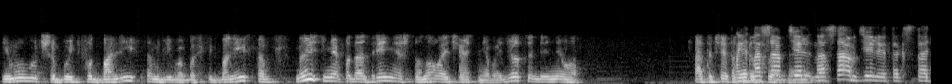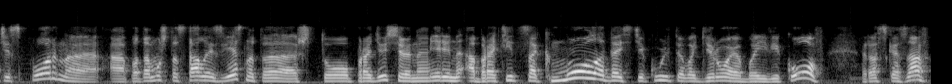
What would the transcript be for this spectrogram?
ему лучше быть футболистом, либо баскетболистом. Но есть у меня подозрение, что новая часть не обойдется для него. А, ты все это Это на самом деле, да? на самом деле это, кстати, спорно, а потому что стало известно-то, что продюсеры намерены обратиться к молодости культового героя боевиков, рассказав,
